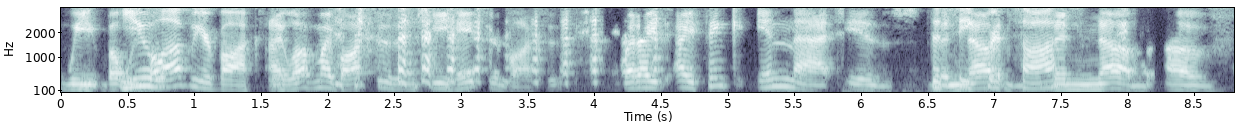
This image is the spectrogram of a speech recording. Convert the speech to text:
we but we you both, love your boxes. I love my boxes and she hates her boxes. But I, I think in that is the, the secret nub, sauce. The nub of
